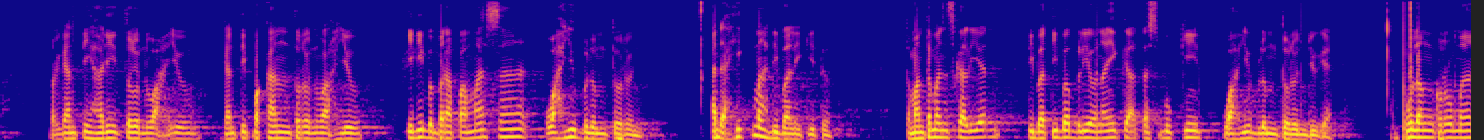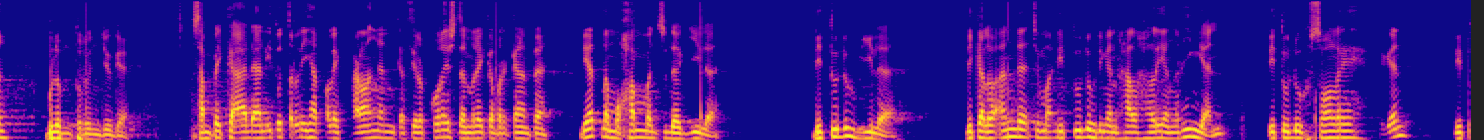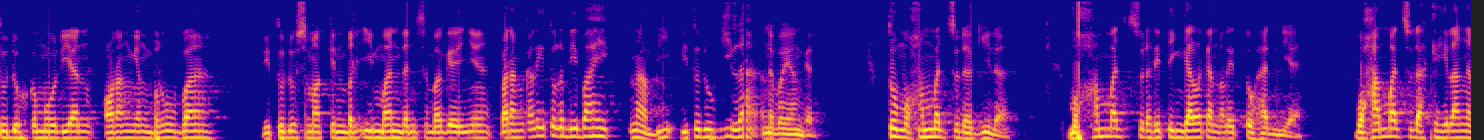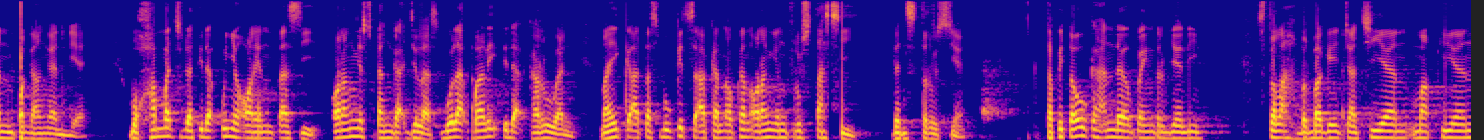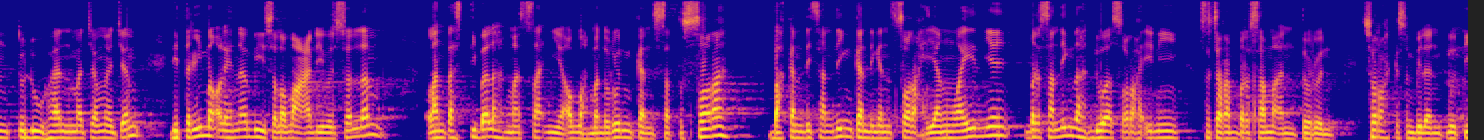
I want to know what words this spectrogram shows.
berganti hari turun wahyu, ganti pekan turun wahyu. Ini beberapa masa wahyu belum turun. Ada hikmah di balik itu. Teman-teman sekalian, tiba-tiba beliau naik ke atas bukit, wahyu belum turun juga. Pulang ke rumah, belum turun juga. Sampai keadaan itu terlihat oleh kalangan kafir Quraisy dan mereka berkata, lihatlah Muhammad sudah gila. Dituduh gila, jadi kalau Anda cuma dituduh dengan hal-hal yang ringan, dituduh soleh, ya kan? dituduh kemudian orang yang berubah, dituduh semakin beriman dan sebagainya, barangkali itu lebih baik. Nabi dituduh gila, Anda bayangkan. Tuh Muhammad sudah gila. Muhammad sudah ditinggalkan oleh Tuhannya. Muhammad sudah kehilangan pegangannya. Muhammad sudah tidak punya orientasi. Orangnya sudah nggak jelas. Bolak-balik tidak karuan. Naik ke atas bukit seakan-akan orang yang frustasi. Dan seterusnya. Tapi tahukah Anda apa yang terjadi? Setelah berbagai cacian, makian, tuduhan macam-macam diterima oleh Nabi sallallahu alaihi wasallam, lantas tibalah masanya Allah menurunkan satu sorah bahkan disandingkan dengan sorah yang lainnya bersandinglah dua sorah ini secara bersamaan turun. Surah ke-93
